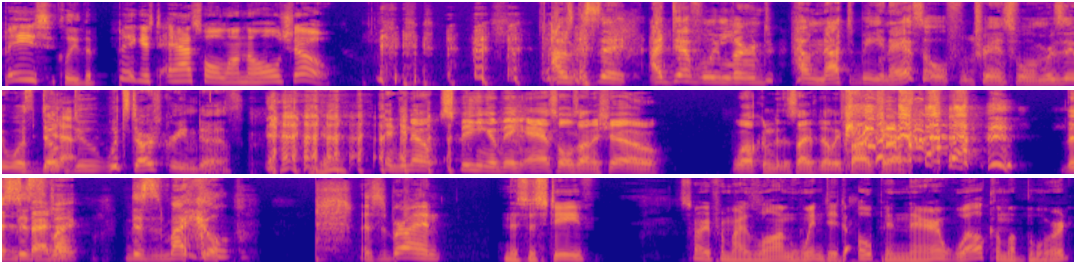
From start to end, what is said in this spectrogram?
basically the biggest asshole on the whole show. I was gonna say I definitely learned how not to be an asshole from Transformers. It was don't Yeah. do what Starscream does. And you know, speaking of being assholes on a show, welcome to the Sci-Fidelity Podcast. This is This is Patrick. my, this is Michael. This is Brian. This is Steve. Sorry for my long winded open there. Welcome aboard.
